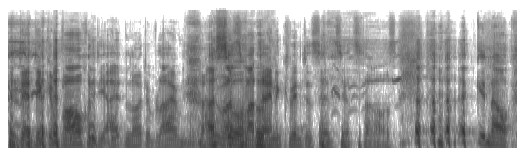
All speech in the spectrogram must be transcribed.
du? Der dicke Bauch und die alten Leute bleiben. Ach so. Was war deine Quintessenz jetzt daraus? genau.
